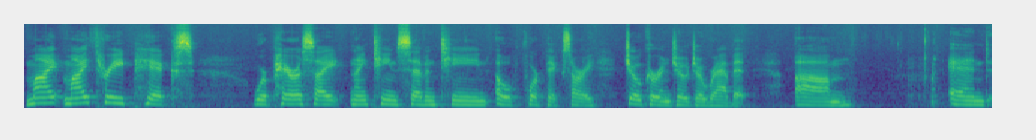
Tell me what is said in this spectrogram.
My my three picks were Parasite, 1917. Oh, four picks. Sorry, Joker and Jojo Rabbit. Um, and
